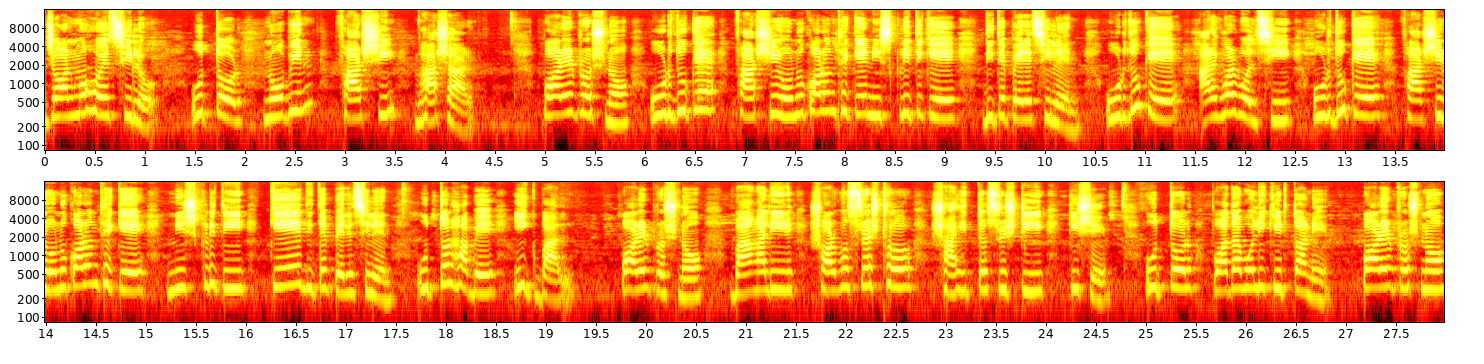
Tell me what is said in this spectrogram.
জন্ম হয়েছিল? উত্তর, নবীন ফার্সি ভাষার। পরের প্রশ্ন, উর্দুকে ফার্সির অনুকরণ থেকে নিষ্কৃতিকে দিতে পেরেছিলেন? উর্দুকে, আরেকবার বলছি, উর্দুকে ফার্সির অনুকরণ থেকে নিষ্কৃতি কে দিতে পেরেছিলেন? উত্তর হবে ইকবাল। পরের প্রশ্ন, বাঙালির সর্বশ্রেষ্ঠ সাহিত্য সৃষ্টি কিসে? উত্তর, পদাবলী কীর্তনে। পরের প্রশ্ন,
